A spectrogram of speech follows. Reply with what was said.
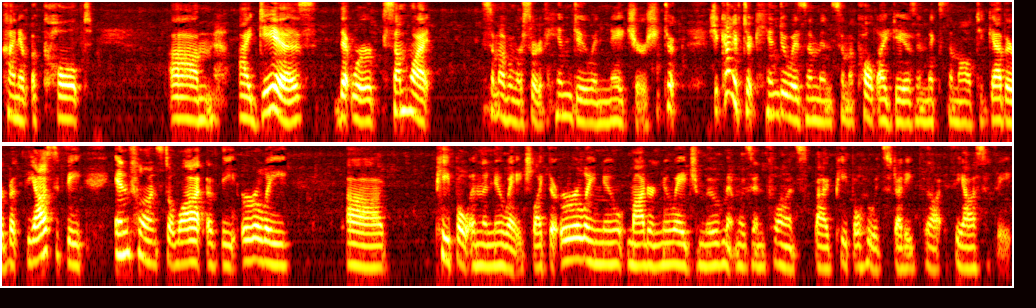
kind of occult um, ideas that were somewhat, some of them were sort of Hindu in nature. She took, she kind of took Hinduism and some occult ideas and mixed them all together. But Theosophy influenced a lot of the early uh, people in the New Age. Like the early new modern New Age movement was influenced by people who had studied Theosophy.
